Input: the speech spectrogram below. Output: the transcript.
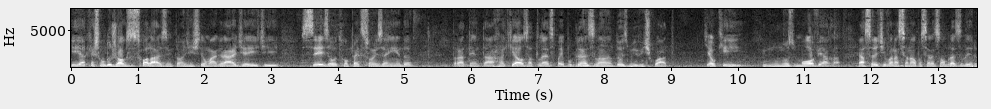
e a questão dos Jogos Escolares. Então a gente tem uma grade aí de seis a oito competições ainda para tentar ranquear os atletas para ir para o Grand Slam 2024, que é o que, nos move a, a seletiva nacional para a seleção brasileira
